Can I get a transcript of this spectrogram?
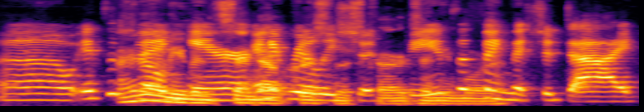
Oh, it's a I thing here, and it really Christmas shouldn't cards be. It's a thing that should die.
